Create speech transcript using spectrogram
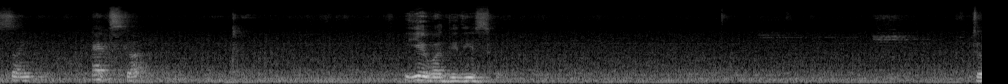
sine x का, ये बात दीदी इसको। तो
